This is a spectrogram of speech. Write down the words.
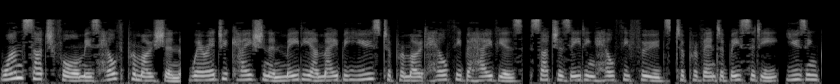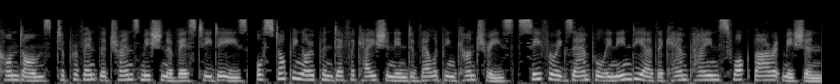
One such form is health promotion, where education and media may be used to promote healthy behaviors, such as eating healthy foods to prevent obesity, using condoms to prevent the transmission of STDs, or stopping open defecation in developing countries see for example in India the campaign Swachh Bharat Mission.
